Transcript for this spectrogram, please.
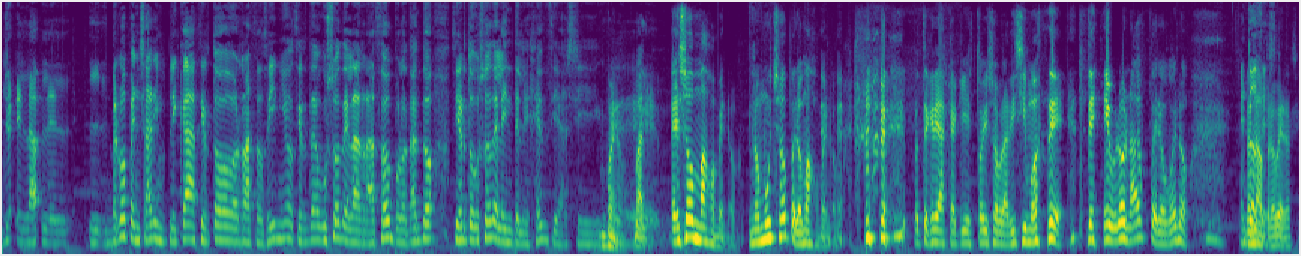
yo- la- el, el verbo pensar implica cierto raciocinio, cierto uso de la razón, por lo tanto, cierto uso de la inteligencia. Si, Bueno, eh, vale. Eso más o menos. No mucho, pero más o menos. no te creas que aquí estoy sobradísimo de, de neuronas, pero bueno. Entonces, no, no, pero bueno, sí.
